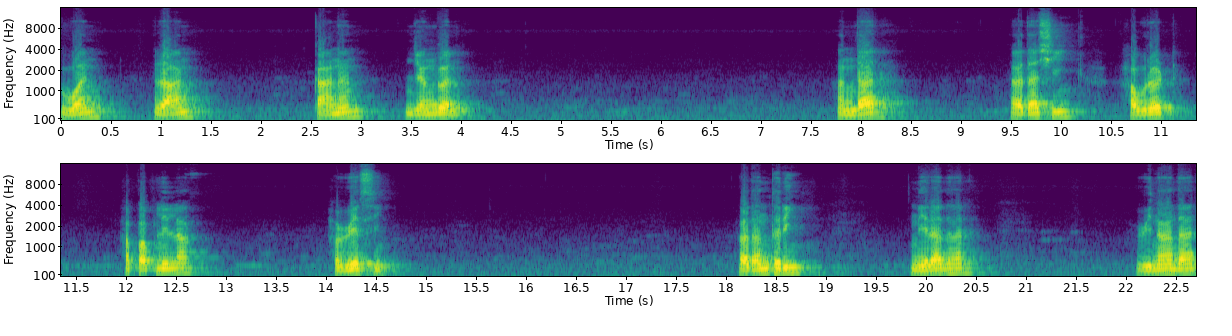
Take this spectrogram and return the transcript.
वन रान कानन जंगल अंधार अदाशी हावरट हपापलेला हव्यासी अधांतरी निराधार विनाधार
